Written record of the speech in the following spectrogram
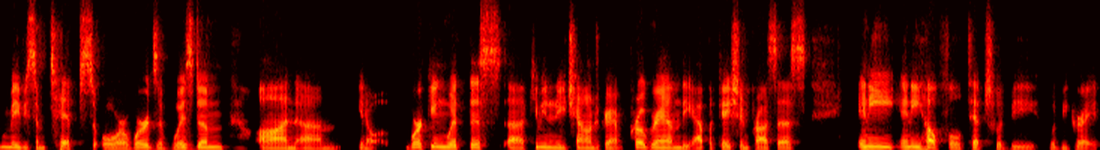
maybe some tips or words of wisdom on um, you know working with this uh, community challenge grant program, the application process, any any helpful tips would be would be great.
